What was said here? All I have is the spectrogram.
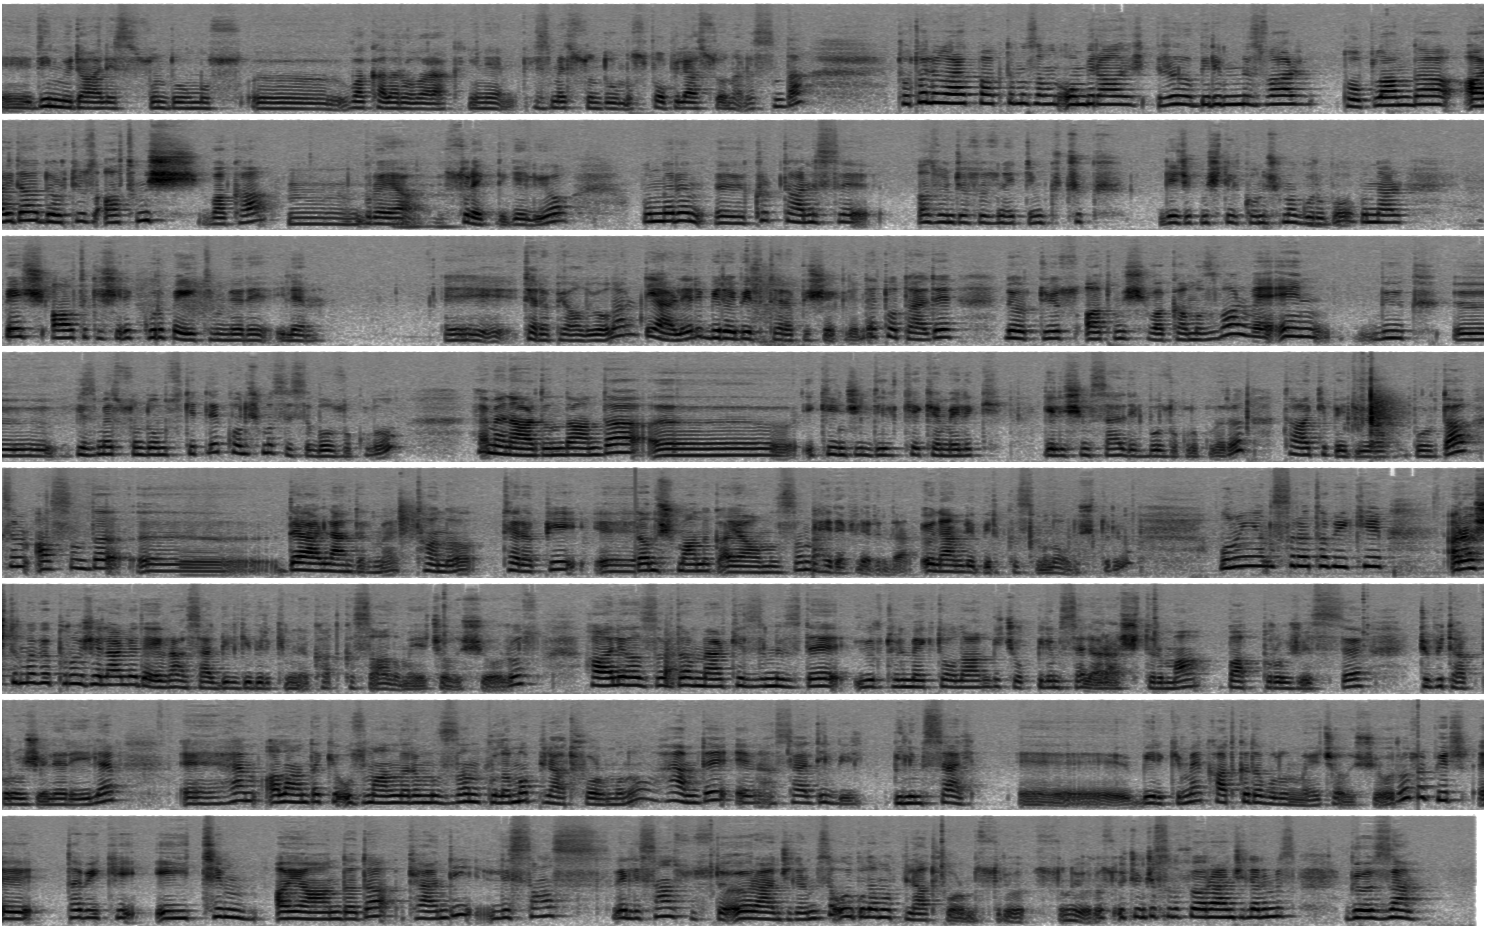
e, din müdahalesi sunduğumuz e, vakalar olarak yine hizmet sunduğumuz popülasyon arasında. Total olarak baktığımız zaman 11 ayrı birimimiz var. Toplamda ayda 460 vaka hmm, buraya sürekli geliyor. Bunların e, 40 tanesi az önce sözünü ettiğim küçük gecikmiş dil konuşma grubu. Bunlar 5-6 kişilik grup eğitimleri ile e, terapi alıyorlar. Diğerleri birebir terapi şeklinde. Totalde 460 vakamız var ve en büyük e, hizmet sunduğumuz kitle konuşma sesi bozukluğu. Hemen ardından da e, ikinci dil, kekemelik, gelişimsel dil bozuklukları takip ediyor burada. Bizim aslında e, değerlendirme, tanı, terapi, e, danışmanlık ayağımızın hedeflerinden önemli bir kısmını oluşturuyor. Bunun yanı sıra tabii ki araştırma ve projelerle de evrensel bilgi birikimine katkı sağlamaya çalışıyoruz. Hali hazırda merkezimizde yürütülmekte olan birçok bilimsel araştırma, BAP projesi, TÜBİTAK projeleriyle e, hem alandaki uzmanlarımızın uygulama platformunu hem de evrensel dil bil- bilimsel e, birikime katkıda bulunmaya çalışıyoruz. Bir e, tabii ki eğitim ayağında da kendi lisans ve lisansüstü öğrencilerimize uygulama platformu sunuyoruz. Üçüncü sınıf öğrencilerimiz gözlem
